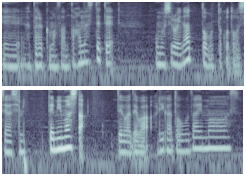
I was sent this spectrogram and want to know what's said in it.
えー、働くまさんと話してて面白いなと思ったことをシェアしてみました。ではではありがとうございます。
